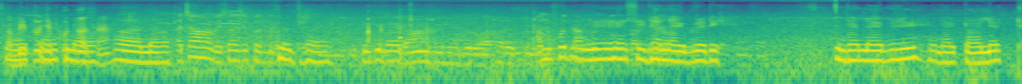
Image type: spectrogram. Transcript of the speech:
सात विष्णु जी आठ खुद नौ। दस हैं? हाँ नौ। अच्छा हाँ विष्णु जी खुद खुद है। क्योंकि भाई राम जी हैं दुर्वासा ऋषि हम खुद ये है सीधा लाइब्रेरी इधर लाइब्रेरी इधर टॉयलेट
